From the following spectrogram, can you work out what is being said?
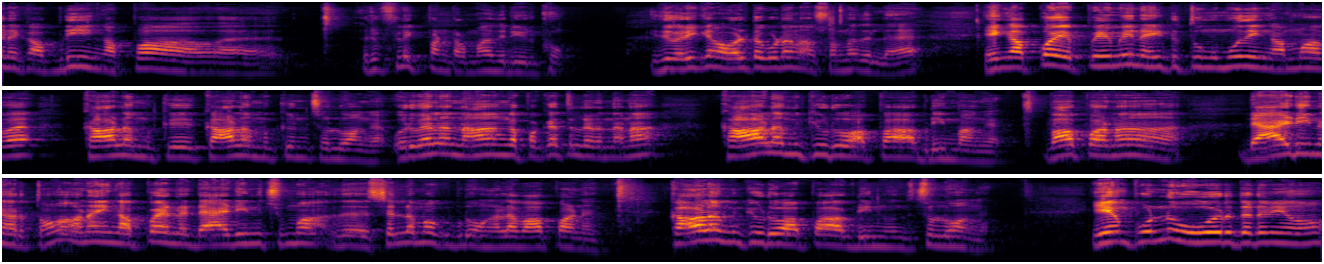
எனக்கு அப்படியே எங்கள் அப்பா ரிஃப்ளெக்ட் பண்ணுற மாதிரி இருக்கும். இது வரைக்கும் அவள்கிட்ட கூட நான் சொன்னதில்லை. எங்கள் அப்பா எப்பயுமே நைட்டு தூங்கும்போது எங்கள் அம்மாவை காலமுக்கு காலமுக்குன்னு சொல்லுவாங்க. ஒருவேளை நான் அங்கே பக்கத்தில் இருந்தேன்னா காலமுக்கி விடுவாப்பா அப்படிம்பாங்க. வாப்பானா டேடின்னு அர்த்தம். ஆனால் எங்கள் அப்பா என்ன டேடின்னு சும்மா அந்த செல்லமாக கூப்பிடுவாங்கல்ல வாப்பான்னு. காலமுக்கி விடுவாப்பா அப்படின்னு வந்து சொல்லுவாங்க. என் பொண்ணு ஒவ்வொரு தடவையும்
